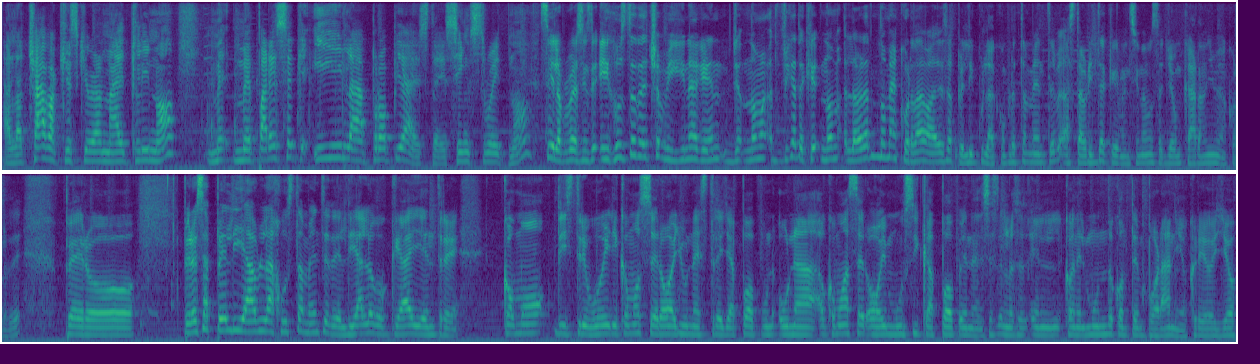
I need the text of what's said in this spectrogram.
a la chava que es Keira Knightley, ¿no? Me, me parece que... Y la propia este, Sing Street, ¿no? Sí, la propia ciencia. Y justo de hecho, Begin Again, yo no fíjate que no- la verdad no me acordaba de esa película completamente. Hasta ahorita que mencionamos a John Carney me acordé. Pero, pero esa peli habla justamente del diálogo que hay entre cómo distribuir y cómo ser hoy una estrella pop, un- una, cómo hacer hoy música pop en el- en los- en- con el mundo contemporáneo, creo yo.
